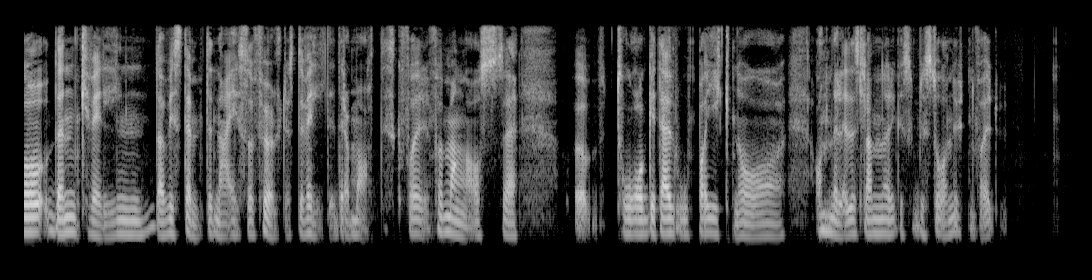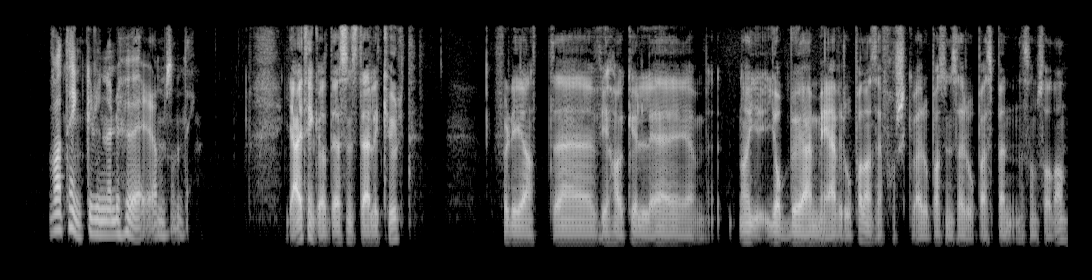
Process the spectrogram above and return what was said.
Og den kvelden da vi stemte nei, så føltes det veldig dramatisk for, for mange av oss. eh, Toget til Europa gikk nå, og annerledesland Norge skulle bli stående utenfor. Hva tenker du når du hører om sånne ting? Jeg tenker at jeg syns det er litt kult. Fordi at eh, vi har ikke. Nå jobber jeg med Europa, da, så jeg forsker i Europa, syns Europa er spennende som sådan.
